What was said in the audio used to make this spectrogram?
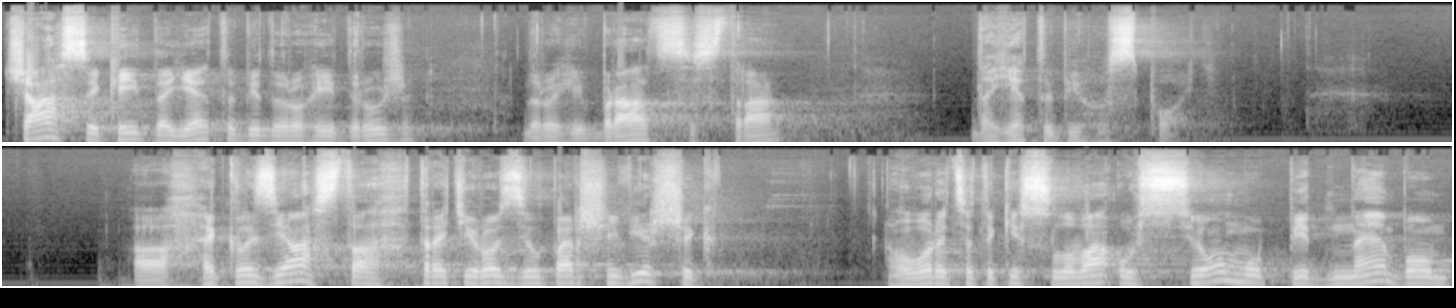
Час, який дає тобі, дорогий друже, дорогий брат, сестра, дає тобі Господь. Еклезіаста, третій розділ, перший віршик, говориться такі слова: усьому під небом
